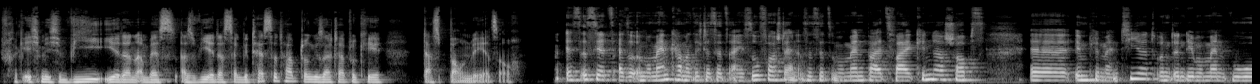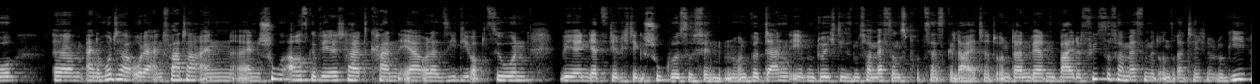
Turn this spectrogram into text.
frage ich mich, wie ihr dann am besten, also wie ihr das dann getestet habt und gesagt habt, okay, das bauen wir jetzt auch. Es ist jetzt, also im Moment kann man sich das jetzt eigentlich so vorstellen, es ist jetzt im Moment bei zwei Kindershops äh, implementiert und in dem Moment, wo eine Mutter oder ein Vater einen, einen Schuh ausgewählt hat, kann er oder sie die Option wählen, jetzt die richtige Schuhgröße finden und wird dann eben durch diesen Vermessungsprozess geleitet. Und dann werden beide Füße vermessen mit unserer Technologie.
